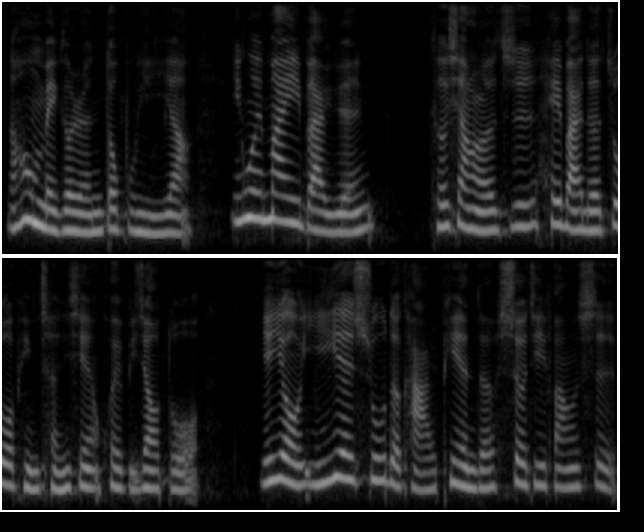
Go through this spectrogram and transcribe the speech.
然后每个人都不一样，因为卖一百元，可想而知，黑白的作品呈现会比较多，也有一页书的卡片的设计方式。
